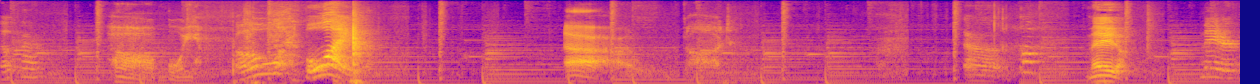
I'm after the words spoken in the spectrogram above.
Okay. Oh boy. Oh boy. Made up. Mater.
